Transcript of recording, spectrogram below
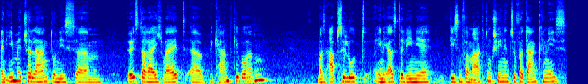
ein Image erlangt und ist ähm, österreichweit äh, bekannt geworden, was absolut in erster Linie diesen Vermarktungsschienen zu verdanken ist.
